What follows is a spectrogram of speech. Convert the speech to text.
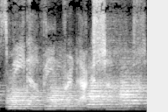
Smita Beat Productions.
